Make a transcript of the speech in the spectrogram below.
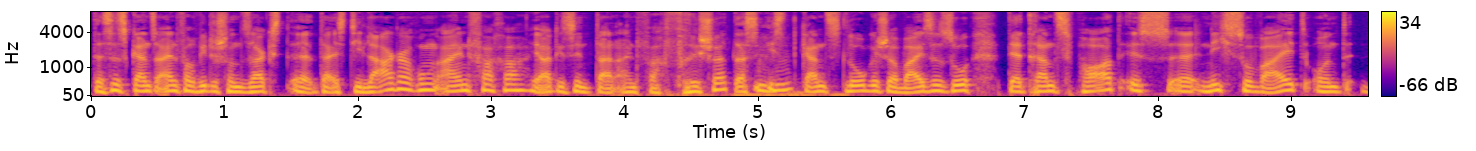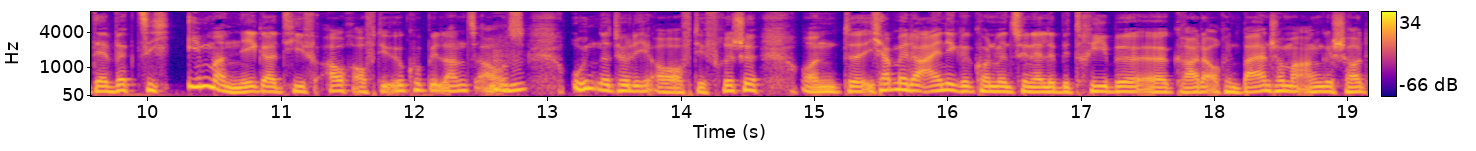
das ist ganz einfach, wie du schon sagst, äh, da ist die Lagerung einfacher, ja, die sind dann einfach frischer. Das mhm. ist ganz logischerweise so. Der Transport ist äh, nicht so weit und der wirkt sich immer negativ auch auf die Ökobilanz aus mhm. und natürlich auch auf die Frische. Und äh, ich habe mir da einige konventionelle Betriebe äh, gerade auch in Bayern schon mal angeschaut.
